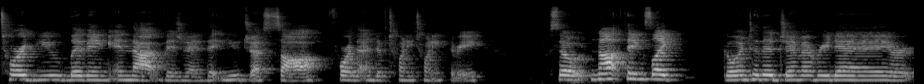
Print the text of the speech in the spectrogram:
toward you living in that vision that you just saw for the end of 2023. So, not things like going to the gym every day, or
